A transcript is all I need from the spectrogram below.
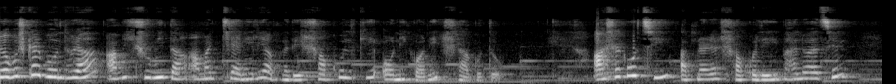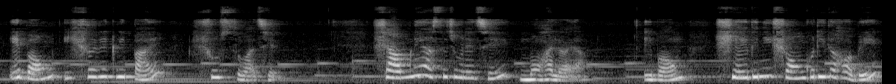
নমস্কার বন্ধুরা, আমি সুমিতা, আমার চ্যানেলে আপনাদের সকলকে অনেক অনেক স্বাগত। আশা করছি আপনারা সকলেই ভালো আছেন এবং ঈশ্বরের কৃপায় সুস্থ আছেন। সামনে আসতে চলেছে মহালয়া এবং সেই দিনই সংঘটিত হবে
